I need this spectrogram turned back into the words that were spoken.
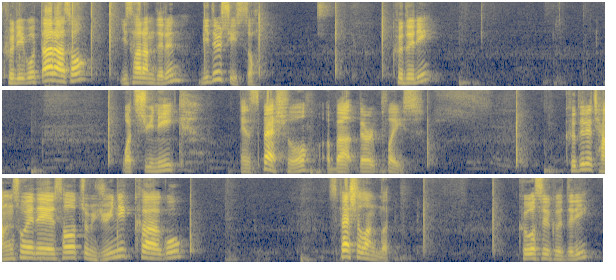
그리고 따라서 이 사람들은 믿을 수 있어. 그들이 What's unique and special about their place? 그들의 장소에 대해서 좀 유니크하고 스페셜한 것. 그것을 그들이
